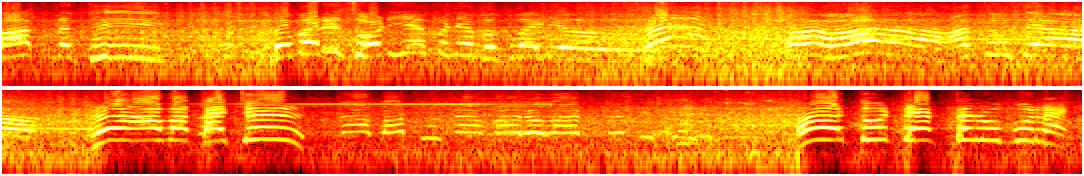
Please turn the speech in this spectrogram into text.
વાત નથી. તમારી છોડીએ મને ભગવાડ્યો હે? હા હા હાથું ત્યાં હે આવા થાય છે ના બાપુ ના મારો વાત નથી. હા તું ટ્રેક્ટર ઊભું રાખ.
